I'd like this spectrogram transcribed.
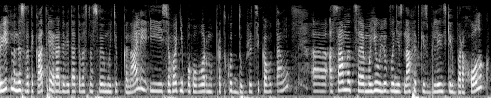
Привіт, мене звати Катря, я рада вітати вас на своєму youtube каналі. І сьогодні поговоримо про таку дуже цікаву тему. Е, А саме це мої улюблені знахідки з берлінських барахолок.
